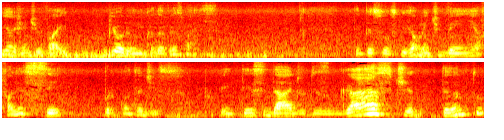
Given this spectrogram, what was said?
e a gente vai piorando cada vez mais. Tem pessoas que realmente vêm a falecer por conta disso. Porque a intensidade, o desgaste é tanto,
